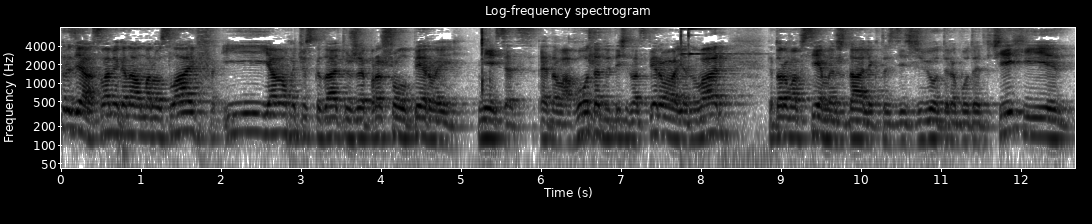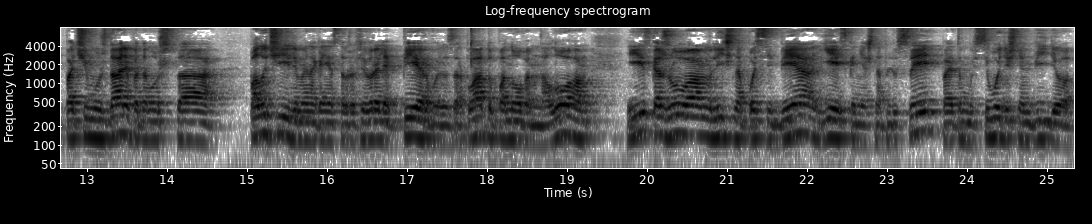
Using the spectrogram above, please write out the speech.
Друзья! С вами канал Мороз Life, и я вам хочу сказать, уже прошел первый месяц этого года, 2021, январь, которого все мы ждали, кто здесь живет и работает в Чехии. Почему ждали? Потому что получили мы наконец-то уже в феврале первую зарплату по новым налогам. И скажу вам лично по себе, есть, конечно, плюсы, поэтому в сегодняшнем видео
